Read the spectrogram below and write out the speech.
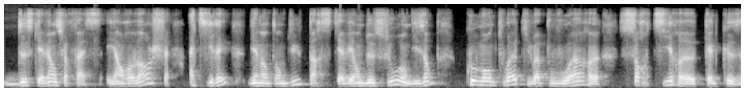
de ce qu'il y avait en surface. Et en revanche, attiré, bien entendu, par ce qu'il y avait en dessous, en disant comment toi tu vas pouvoir euh, sortir euh, quelques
